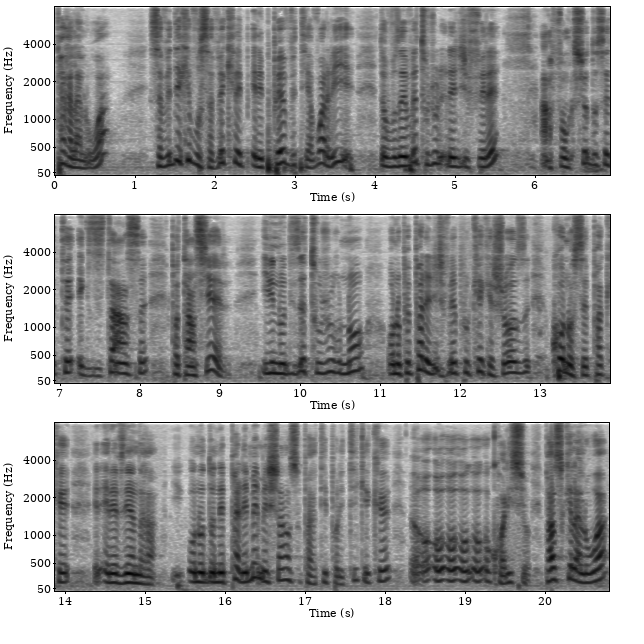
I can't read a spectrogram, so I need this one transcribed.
par la loi, ça veut dire que vous savez qu'elles peuvent y avoir lieu. Donc, vous avez toujours légiféré en fonction de cette existence potentielle. Il nous disait toujours non, on ne peut pas légiférer pour quelque chose qu'on ne sait pas qu'elle reviendra. On ne donnait pas les mêmes chances aux partis politiques que aux, aux- coalitions. Parce que la loi,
